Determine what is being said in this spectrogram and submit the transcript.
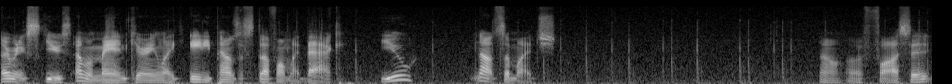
I have an excuse. I'm a man carrying like 80 pounds of stuff on my back. You? Not so much. Oh, a faucet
